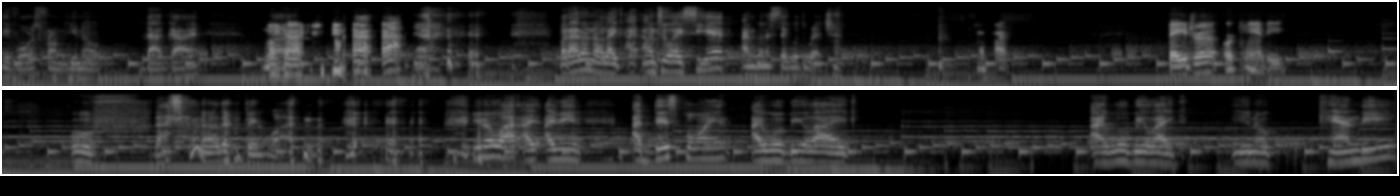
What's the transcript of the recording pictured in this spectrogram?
divorced from, you know, that guy. but I don't know. Like I, until I see it, I'm gonna stay with Gretchen. okay. Phaedra or Kandi? Oof, that's another big one. you know what? I I mean, at this point, I will be like, I will be like, you know, Kandi,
